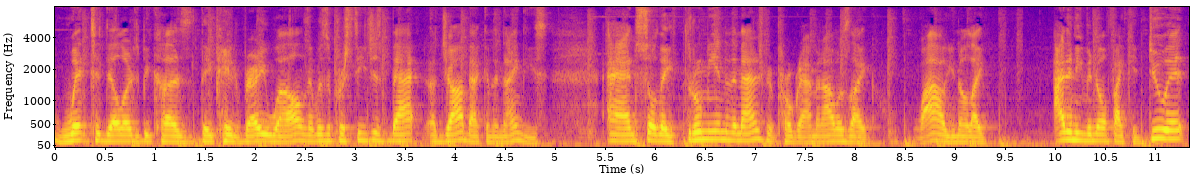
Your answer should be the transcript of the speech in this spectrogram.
went to Dillard's because they paid very well and it was a prestigious bat, a job back in the 90s. And so they threw me into the management program and I was like, wow, you know, like I didn't even know if I could do it.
